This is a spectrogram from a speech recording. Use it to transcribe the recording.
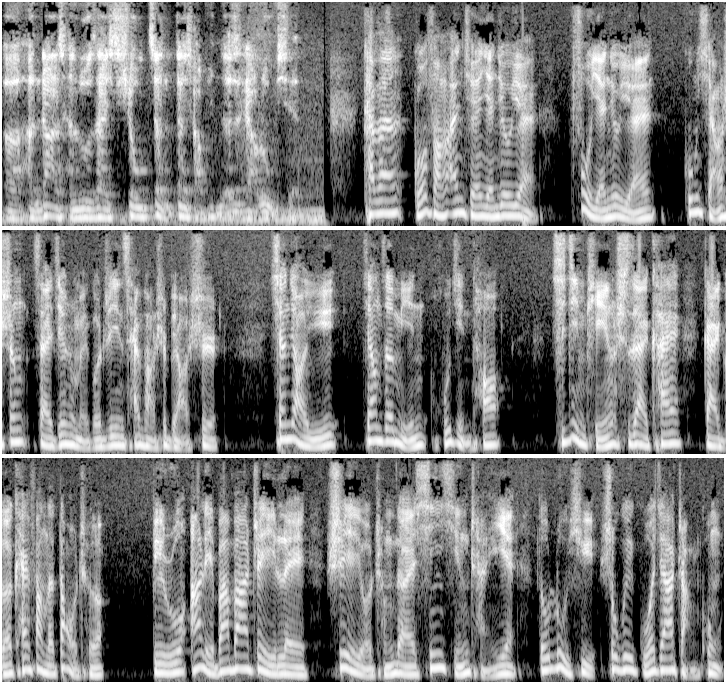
呃很大程度在修正邓小平的这条路线。”台湾国防安全研究院副研究员龚祥生在接受美国之音采访时表示：“相较于。”江泽民、胡锦涛，习近平是在开改革开放的倒车，比如阿里巴巴这一类事业有成的新型产业都陆续收归国家掌控，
